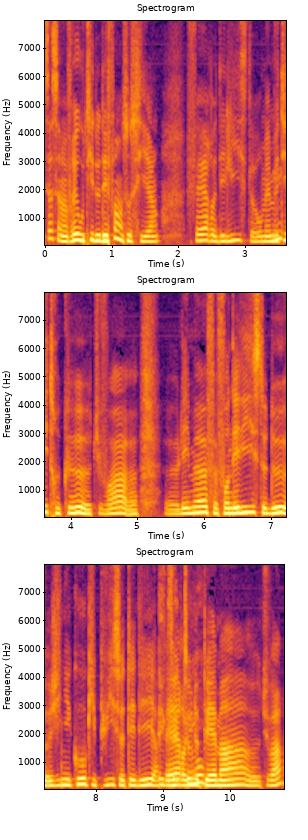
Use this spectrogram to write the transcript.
Ça, c'est un, vrai outil de défense aussi. Hein faire des listes au même mm. titre que, euh, tu vois, euh, euh, les meufs font des listes de gynéco qui puissent t'aider à faire une PMA, tu vois.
